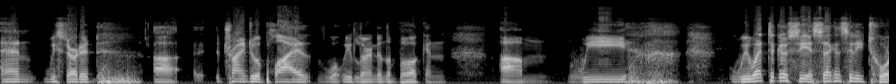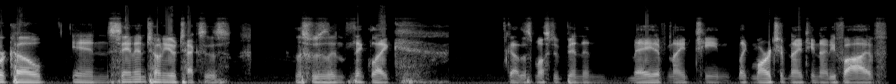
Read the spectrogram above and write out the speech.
and we started uh, trying to apply what we learned in the book. And um, we we went to go see a Second City tour co in San Antonio, Texas. This was in think like God, this must have been in May of 19, like March of 1995,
